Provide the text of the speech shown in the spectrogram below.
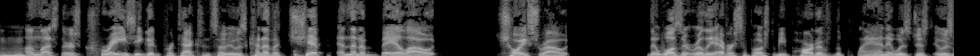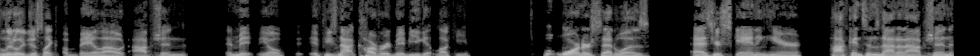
mm-hmm. unless there's crazy good protection. So it was kind of a chip and then a bailout choice route that wasn't really ever supposed to be part of the plan. It was just it was literally just like a bailout option and you know if he's not covered maybe you get lucky. What Warner said was as you're scanning here, Hockenson's not an option.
